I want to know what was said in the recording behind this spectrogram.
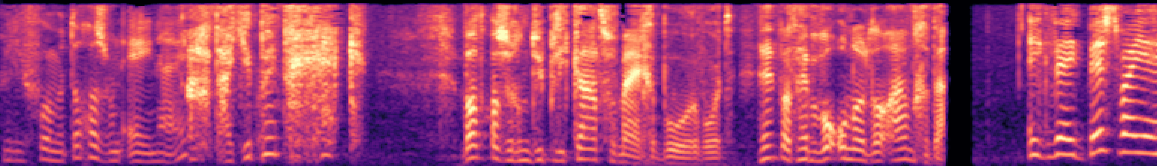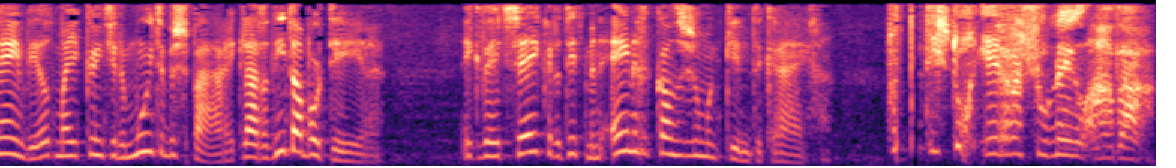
Jullie vormen toch al zo'n eenheid. Ada, je bent gek. Wat als er een duplicaat van mij geboren wordt? Hè? Wat hebben we Onno dan aangedaan? Ik weet best waar je heen wilt, maar je kunt je de moeite besparen. Ik laat het niet aborteren. Ik weet zeker dat dit mijn enige kans is om een kind te krijgen. Wat, dat is toch irrationeel, Ada?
